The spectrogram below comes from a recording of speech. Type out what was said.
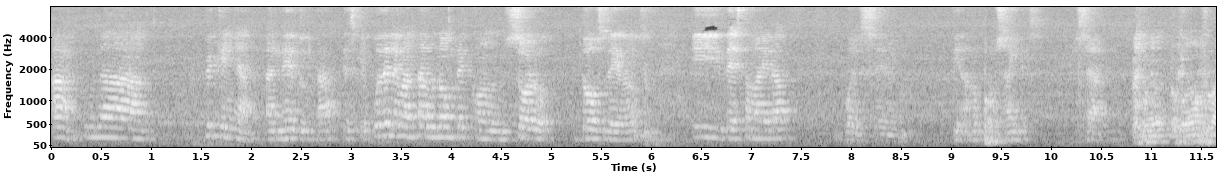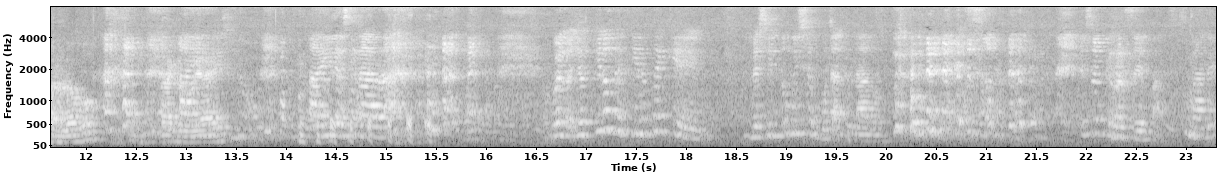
Ah, una pequeña anécdota es que puede levantar un hombre con solo dos dedos y de esta manera, pues, eh, tirarlo por los aires. O sea, ¿Lo, podemos probar luego? Para que lo veáis. Ahí es nada. Bueno, yo quiero decirte que me siento muy segura a tu lado. eso, que lo sepas, ¿vale?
